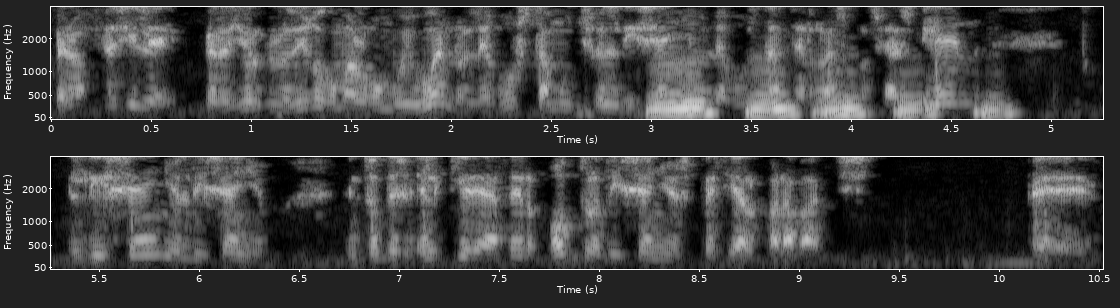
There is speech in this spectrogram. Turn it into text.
pero Hassi le, pero yo lo digo como algo muy bueno. Le gusta mucho el diseño, mm, le gusta mm, hacer las mm, cosas mm, bien, mm. El diseño, el diseño. Entonces él quiere hacer otro diseño especial para Batch. Eh,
